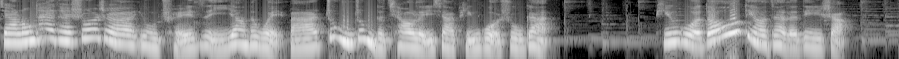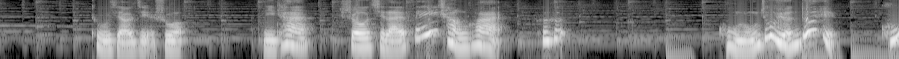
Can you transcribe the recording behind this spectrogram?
甲龙太太说着，用锤子一样的尾巴重重地敲了一下苹果树干，苹果都掉在了地上。兔小姐说：“你看，收起来非常快。”呵呵。恐龙救援队，酷！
